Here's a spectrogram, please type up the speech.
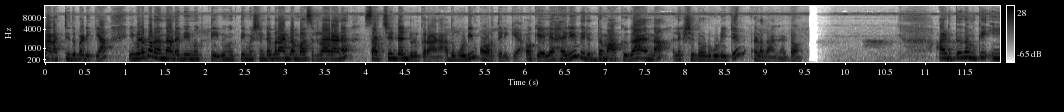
കണക്ട് ചെയ്ത് പഠിക്കാം. ഇവിടെ പറയുന്നതാണ് വിമുക്തി. വിമുക്തി മിഷന്റെ ബ്രാൻഡ് അംബാസിഡർ ആരാണ്? സച്ചിൻ ടെണ്ടുൽക്കർ ആണ് അതുകൂടിയും ഓർത്തിരിക്കുക. ഓക്കെ ലഹരി വിരുദ്ധമാക്കുക എന്ന ലക്ഷ്യത്തോട് കൂടിയിട്ട് ഉള്ളതാണ് കേട്ടോ. അടുത്തത് നമുക്ക് ഇ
